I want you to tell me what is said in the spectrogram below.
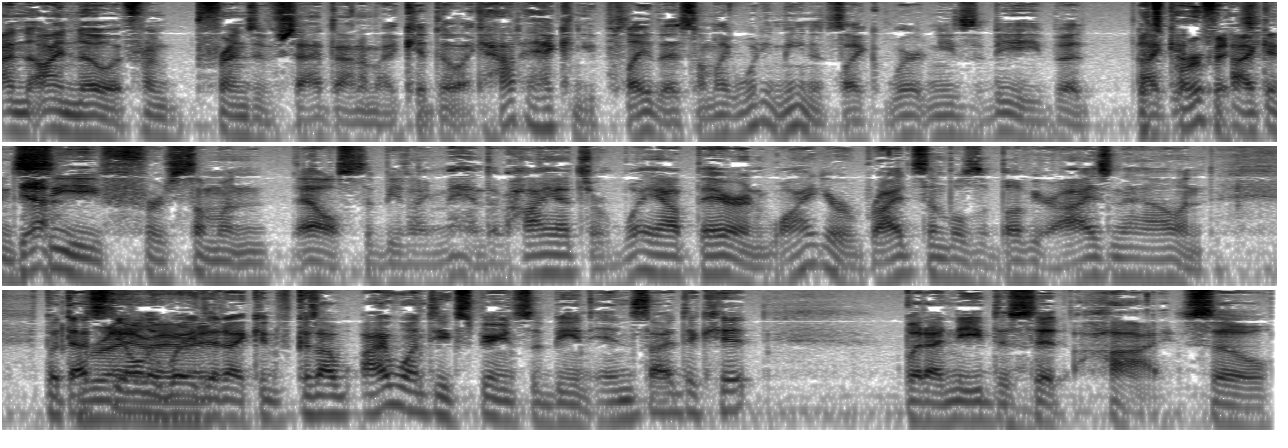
I, I know it from friends who've sat down on my kid. They're like, "How the heck can you play this?" I'm like, "What do you mean? It's like where it needs to be." But I can, perfect. I can Yeah. see for someone else to be like, "Man, the hi hats are way out there, and why are your ride cymbals above your eyes now?" And but that's Right, the only right, way right. that I can because I, I want the experience of being inside the kit, but I need to sit high. So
